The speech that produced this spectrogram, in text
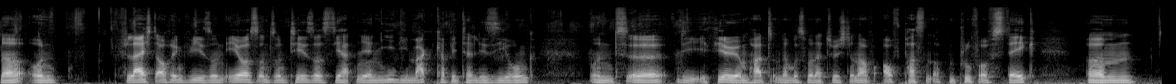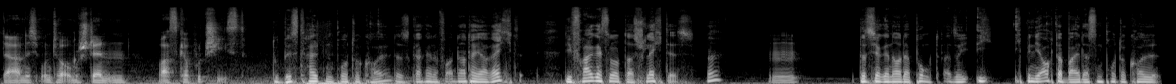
Ne? Und vielleicht auch irgendwie so ein EOS und so ein Tesos, die hatten ja nie die Marktkapitalisierung und äh, die Ethereum hat. Und da muss man natürlich dann auch aufpassen, ob ein Proof of Stake ähm, da nicht unter Umständen was kaputt schießt. Du bist halt ein Protokoll, das ist gar keine Frage. Da hat er ja recht. Die Frage ist, ob das schlecht ist. Ne? Mhm. Das ist ja genau der Punkt. Also ich, ich bin ja auch dabei, dass ein Protokoll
